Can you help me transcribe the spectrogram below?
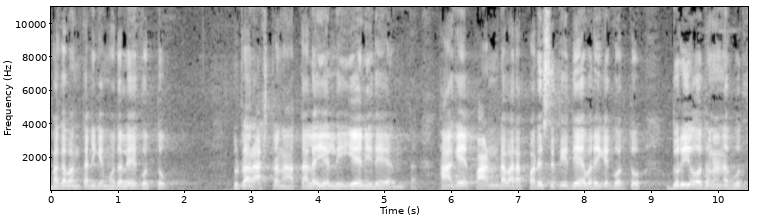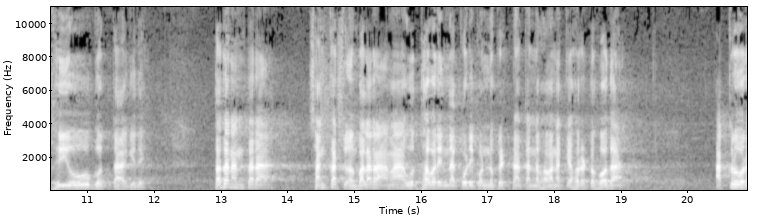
ಭಗವಂತನಿಗೆ ಮೊದಲೇ ಗೊತ್ತು. ಧೃತರಾಷ್ಟ್ರನ ತಲೆಯಲ್ಲಿ ಏನಿದೆ ಅಂತ. ಹಾಗೆ ಪಾಂಡವರ ಪರಿಸ್ಥಿತಿ ದೇವರಿಗೆ ಗೊತ್ತು. ದುರ್ಯೋಧನನ ಬುದ್ಧಿಯೂ ಗೊತ್ತಾಗಿದೆ. ತದನಂತರ ಸಂಕರ್ಷ, ಬಲರಾಮ ಉದ್ಧವರಿಂದ ಕೂಡಿಕೊಂಡು ಕೃಷ್ಣ ತನ್ನ ಭವನಕ್ಕೆ ಹೊರಟು ಹೋದ. ಅಕ್ರೂರ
